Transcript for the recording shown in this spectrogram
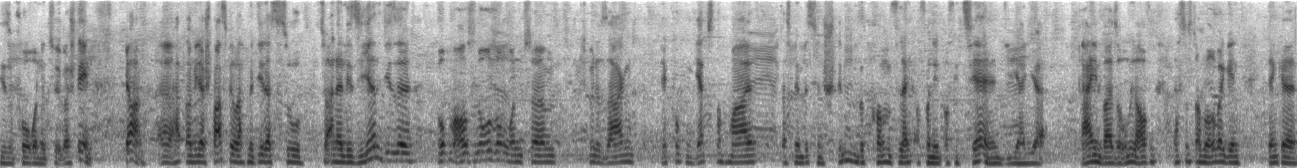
diese Vorrunde zu überstehen. Ja, äh, hat mal wieder Spaß gemacht, mit dir das zu, zu analysieren, diese Gruppenauslosung. Und ähm, ich würde sagen, wir gucken jetzt nochmal, dass wir ein bisschen Stimmen bekommen, vielleicht auch von den Offiziellen, die ja hier reihenweise rumlaufen. Lass uns doch mal rübergehen. Ich denke,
